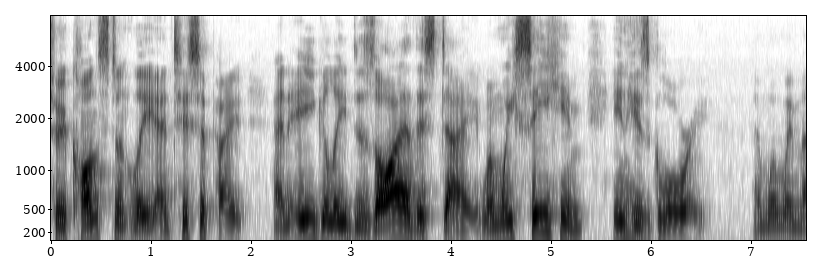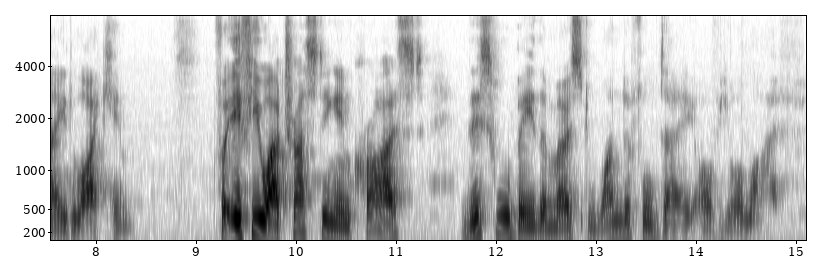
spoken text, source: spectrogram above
To constantly anticipate and eagerly desire this day when we see Him in His glory and when we're made like Him. For if you are trusting in Christ, this will be the most wonderful day of your life.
